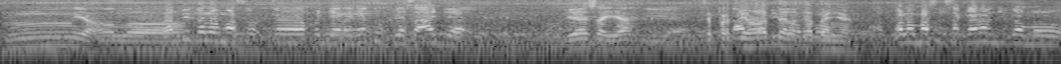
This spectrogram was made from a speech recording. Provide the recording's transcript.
Hmm, ya Allah. Tapi kalau masuk ke penjaranya tuh biasa aja. Biasa ya. Iya. Seperti Tanpa hotel katanya. Kalau masuk sekarang juga mau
